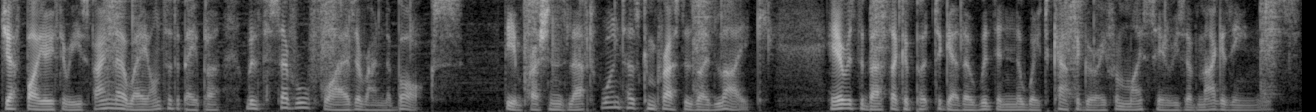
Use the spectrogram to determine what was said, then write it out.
Jeff Bio 3s found their way onto the paper with several flyers around the box. The impressions left weren't as compressed as I'd like. Here is the best I could put together within the weight category from my series of magazines.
